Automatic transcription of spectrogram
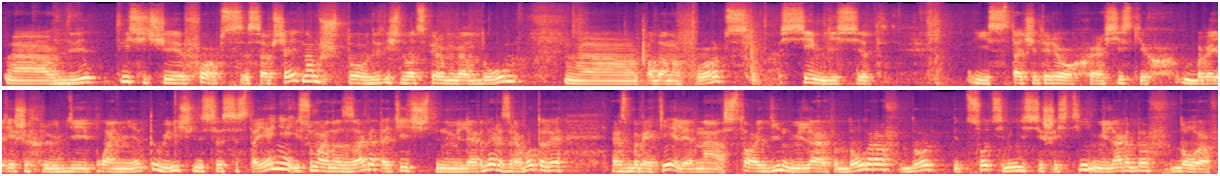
Э, в 2000 Forbes сообщает нам, что в 2021 году, э, по данным Forbes, 70 из 104 российских богатейших людей планеты увеличили свое состояние, и суммарно за год отечественные миллиардеры заработали, разбогатели на 101 миллиард долларов до 576 миллиардов долларов.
